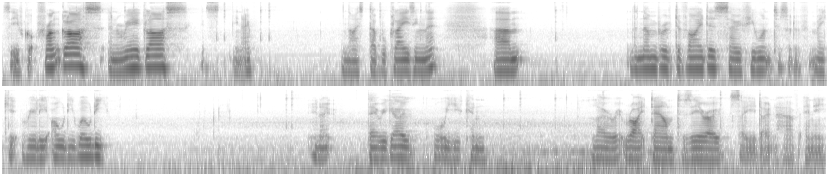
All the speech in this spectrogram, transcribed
So you've got front glass and rear glass. It's you know nice double glazing there. Um, the number of dividers. So if you want to sort of make it really oldie worldy, you know, there we go. Or you can lower it right down to zero so you don't have any.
